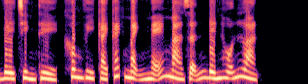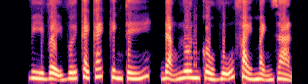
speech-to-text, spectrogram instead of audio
về trình thể, không vì cải cách mạnh mẽ mà dẫn đến hỗn loạn. Vì vậy với cải cách kinh tế, đảng luôn cổ vũ phải mạnh dạn,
